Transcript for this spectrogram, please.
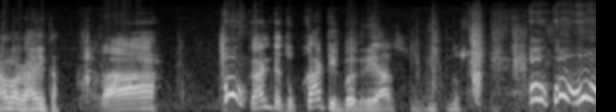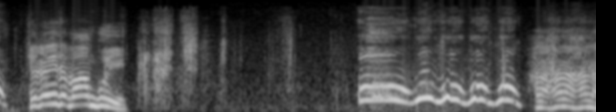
हा बघा ऐका. कांटे तू काठी बघ रे आज ते काय इथं बांबू आहे हाना हाना हाना.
